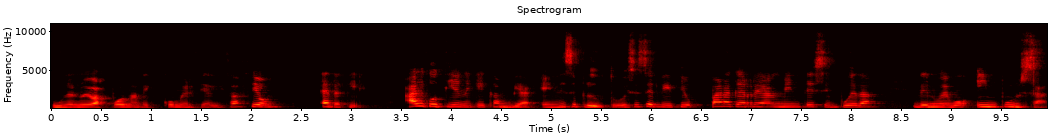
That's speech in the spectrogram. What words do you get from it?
una nueva forma de comercialización. Es decir, algo tiene que cambiar en ese producto o ese servicio para que realmente se pueda de nuevo impulsar.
